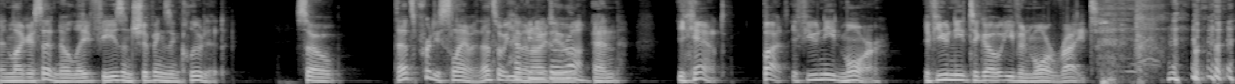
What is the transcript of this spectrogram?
and like I said, no late fees and shipping's included. So that's pretty slamming. That's what you How and can I do, wrong? and you can't. But if you need more, if you need to go even more right.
